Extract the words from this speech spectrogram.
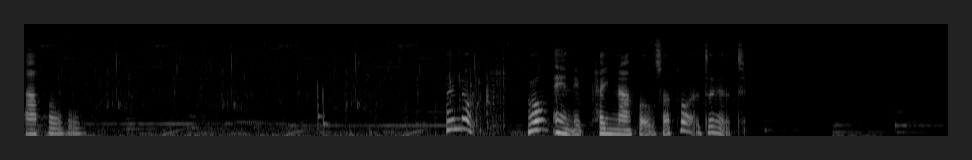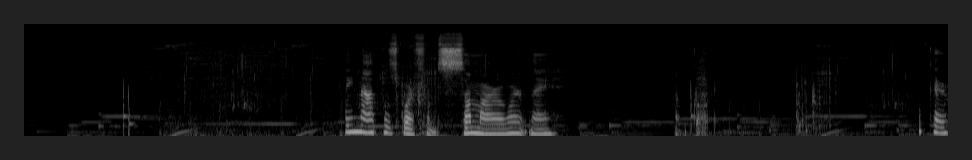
Apple. I not got any pineapples. I thought I did. Pineapples were from summer, weren't they? Oh, I've. Okay.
